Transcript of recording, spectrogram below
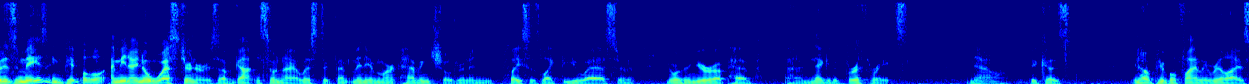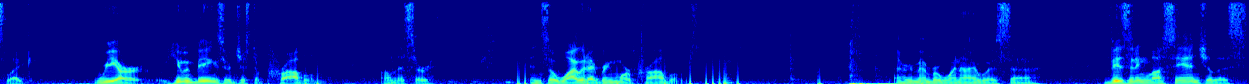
But it's amazing. People, I mean, I know Westerners have gotten so nihilistic that many of them aren't having children in places like the U.S. or Northern Europe have uh, negative birth rates now because, you know, people finally realize, like, we are human beings are just a problem on this earth. And so why would I bring more problems? I remember when I was uh, visiting Los Angeles,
